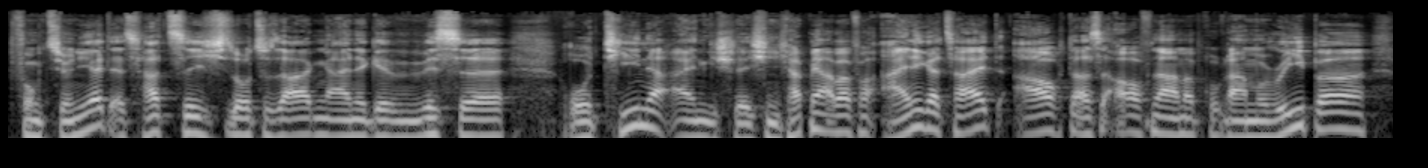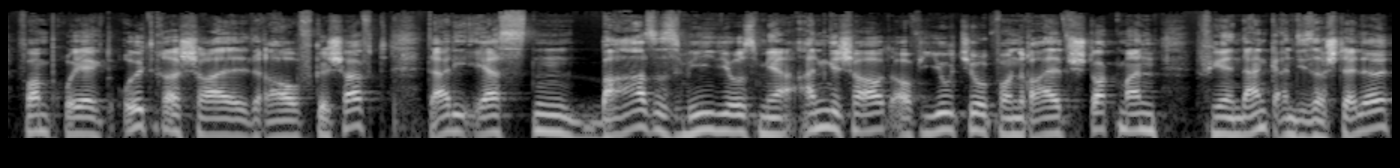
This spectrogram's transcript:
funktioniert. Es hat sich sozusagen eine gewisse Routine eingeschlichen. Ich habe mir aber vor einiger Zeit auch das Aufnahmeprogramm Reaper vom Projekt Ultraschall drauf geschafft. Da die ersten Basisvideos mir angeschaut auf YouTube von Ralf Stockmann. Vielen Dank an dieser Stelle.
